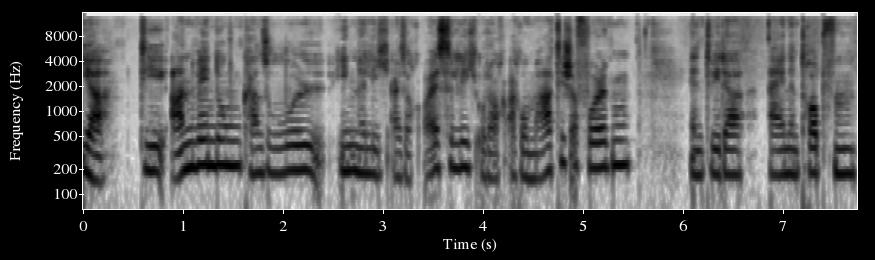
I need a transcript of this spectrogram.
Ja, die Anwendung kann sowohl innerlich als auch äußerlich oder auch aromatisch erfolgen. Entweder einen Tropfen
